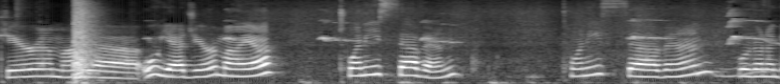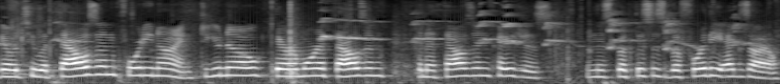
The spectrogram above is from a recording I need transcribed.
Jeremiah. Oh, yeah, Jeremiah 27. 27. We're going to go to 1049. Do you know there are more a thousand than a thousand pages in this book? This is before the exile.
